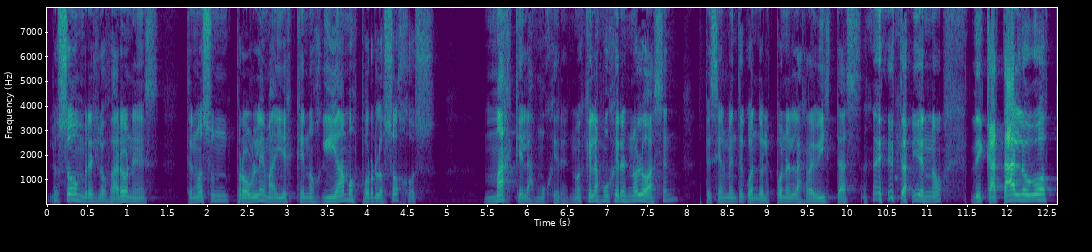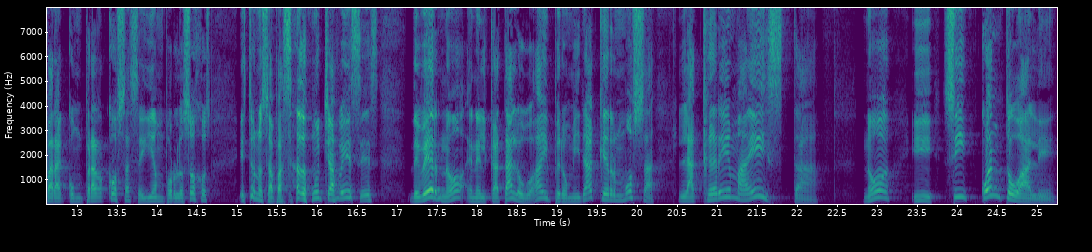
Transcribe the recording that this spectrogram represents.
Los hombres, los varones, tenemos un problema y es que nos guiamos por los ojos más que las mujeres. No es que las mujeres no lo hacen, especialmente cuando les ponen las revistas, está ¿no? De catálogos para comprar cosas, se guían por los ojos. Esto nos ha pasado muchas veces de ver, ¿no? En el catálogo, ay, pero mirá qué hermosa la crema esta, ¿no? Y sí, ¿cuánto vale?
